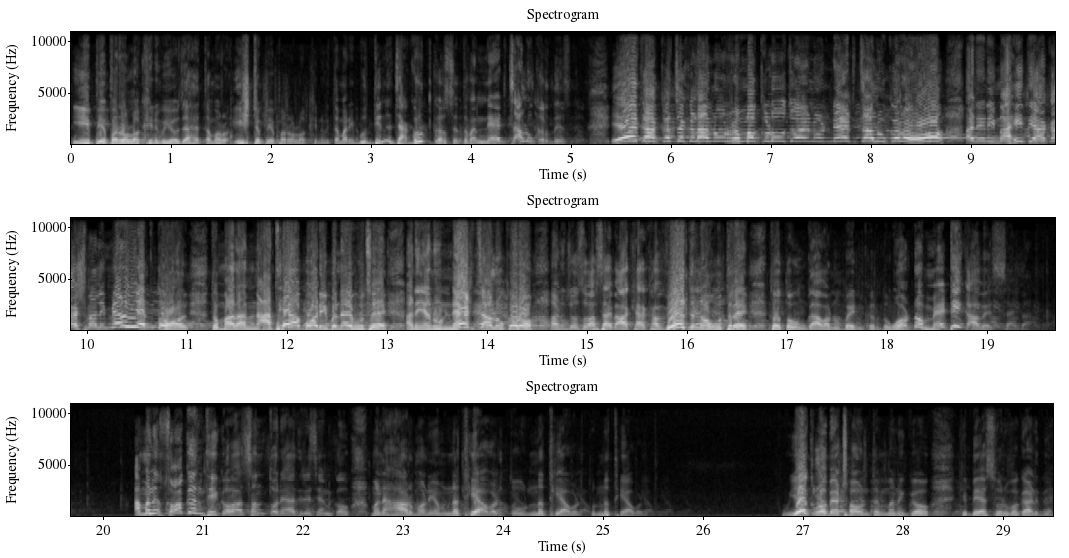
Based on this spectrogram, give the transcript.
એ પેપરો લખીને વયો જાય, તમારો ઈષ્ટ પેપરો લખીને તમારી બુદ્ધિને જાગૃત કરશે, તમારે નેટ ચાલુ કરી દેશે. એક આ કચકડાનું રમકડું જો એનું નેટ ચાલુ કરો અને એની માહિતી આકાશમાંથી મેળવી શકતો હોય, તો મારા નાથે આ બોડી બનાવ્યું છે અને એનું નેટ ચાલુ કરો. અને જો સાહેબ, આખે આખા વેદ ન ઉતરે, તો તો હું ગાવાનું બંધ કરી દઉં. ઓટોમેટિક આવે સાહેબ આ મને સોગંદથી કહો આ સંતોને હાજરી છે કહું. મને હાર્મોનિયમ નથી આવડતું નથી આવડતું નથી આવડતું. હું એકલો બેઠો હોઉં તમે મને કહો કે બે સુર વગાડી દે.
